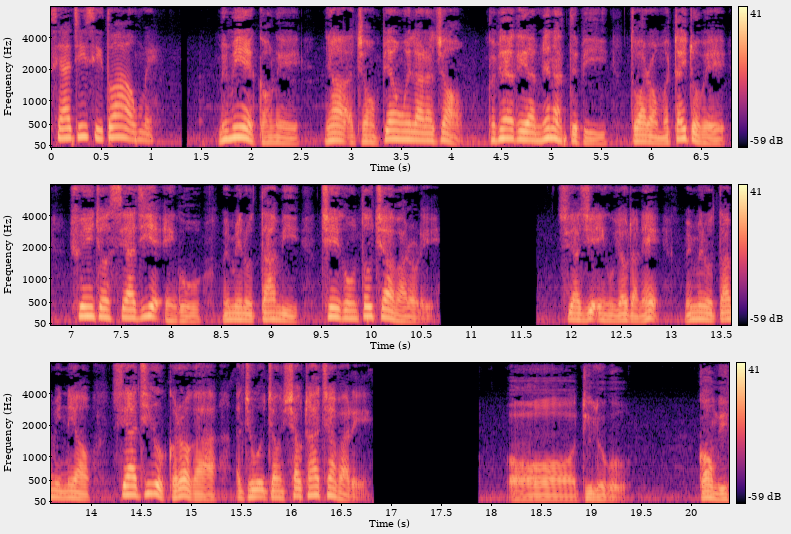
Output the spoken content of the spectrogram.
ဆရာကြီးစီသွားအောင်မယ်မင်းမင်းရဲ့ကောင်းတဲ့ညအကြောင်းပြန်ဝင်လာတာကြောင့်ကြပြကြရမျက်နှာတစ်ပြီးသွားတော့မတိုက်တော့ပဲရွှင်ကျော်ဆရာကြီးရဲ့အိမ်ကိုမင်းမင်းတို့တားမိခြေကုံတုတ်ကြပါတော့တယ် ဆရာကြီးအိမ်ကိုရောက်တာနဲ့မင်းမင်းတို့တားမိနှစ်ယောက်ဆရာကြီးကိုကြော့ကအကျိုးအကြောင်းရှောက်ထားကြပါတယ်။အော်ဒီလိုကိုကောင်းပြီ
